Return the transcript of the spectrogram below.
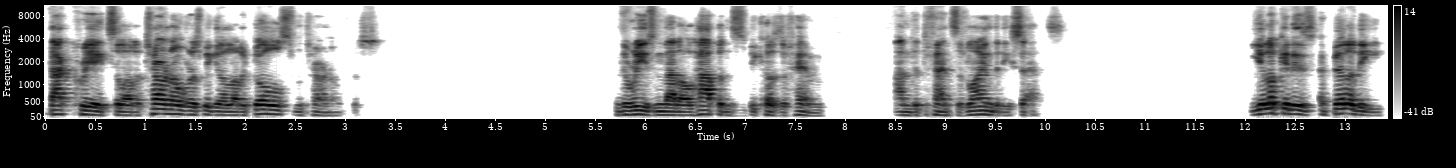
That creates a lot of turnovers. We get a lot of goals from turnovers the reason that all happens is because of him and the defensive line that he sets. You look at his ability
